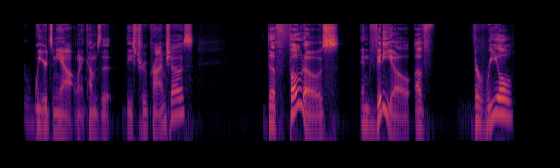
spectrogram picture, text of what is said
weirds me out when it comes to these true crime shows. The photos and video of the real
